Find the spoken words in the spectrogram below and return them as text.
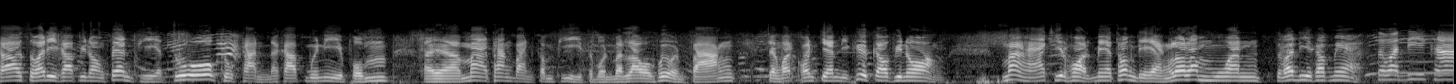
ครับสวัสดีครับพี่น้องแฟนเพจทุกทุกท่านนะครับ มื้อนี้ผมเอ่อมาทางบ้านกำพีตำบลบ้านเราอำเภอบ้านฝาง จังหวัดขอนแก่นนี่คือเก่าพี่น้อง มาหาคิดฮอดแม่ท่องแดงล้อล่ำมวน สวัสดีครับแม่สวัสดีค่ะ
